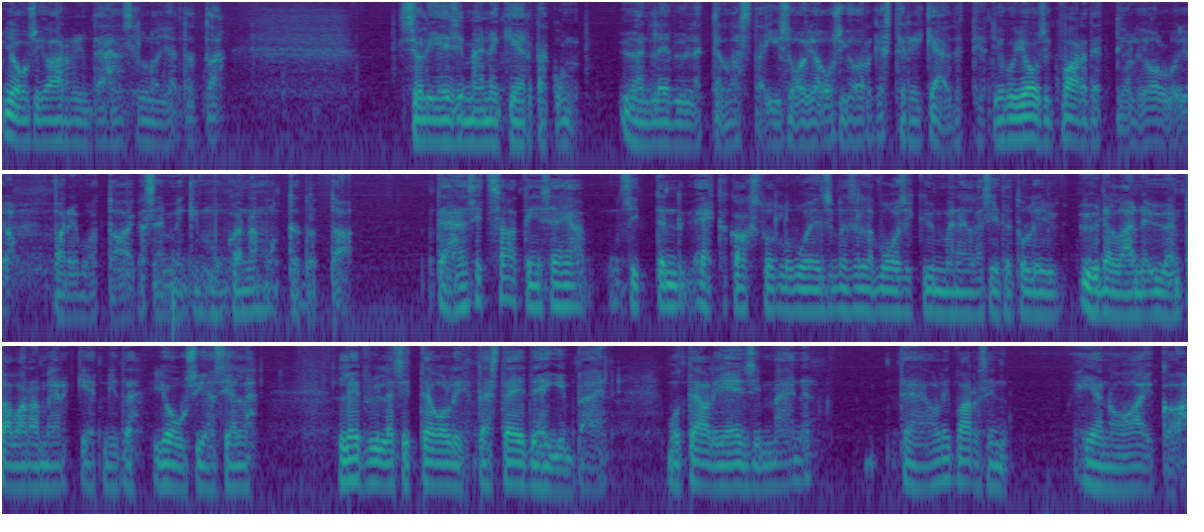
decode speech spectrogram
Jousi Arrin tähän silloin, ja tota, se oli ensimmäinen kerta, kun yhden levylle tällaista isoa jousiorkesteri käytettiin. Joku jousikvartetti oli ollut jo pari vuotta aikaisemminkin mukana, mutta tota, tähän sitten saatiin se ja sitten ehkä 2000-luvun ensimmäisellä vuosikymmenellä siitä tuli yhdenlainen yön tavaramerkki, että niitä jousia siellä levyllä sitten oli tästä eteenkin päin. Mutta tämä oli ensimmäinen. Tämä oli varsin hienoa aikaa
